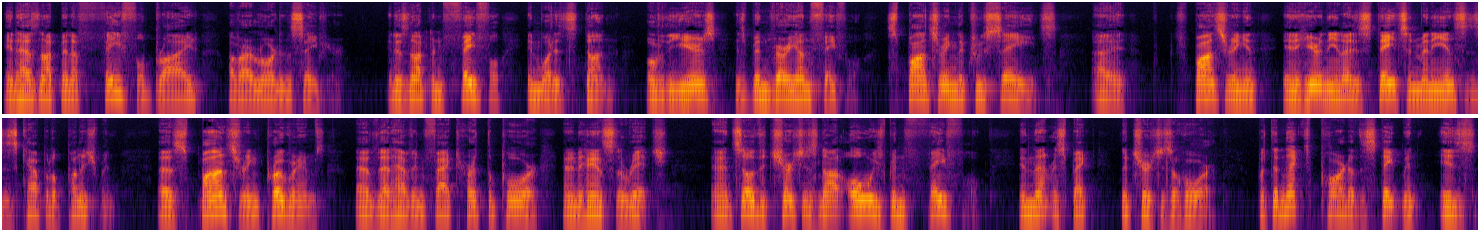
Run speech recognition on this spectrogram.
It has not been a faithful bride of our Lord and Savior. It has not been faithful in what it's done. Over the years, it's been very unfaithful, sponsoring the Crusades, uh, sponsoring in, in, here in the United States, in many instances, capital punishment, uh, sponsoring programs uh, that have in fact hurt the poor and enhanced the rich. And so the church has not always been faithful. In that respect, the church is a whore. But the next part of the statement is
